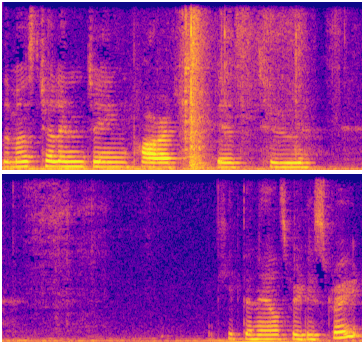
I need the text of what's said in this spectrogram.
The most challenging part is to keep the nails really straight.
